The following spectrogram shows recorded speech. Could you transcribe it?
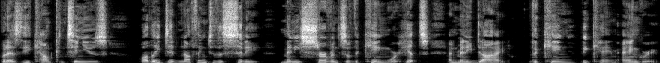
But as the account continues, while they did nothing to the city, many servants of the king were hit, and many died. The king became angry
